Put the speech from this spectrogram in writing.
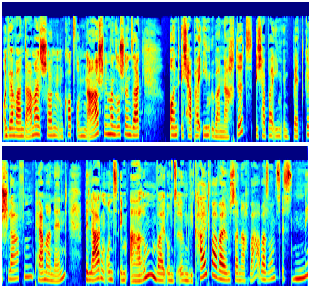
Und wir waren damals schon ein Kopf und ein Arsch, wie man so schön sagt. Und ich habe bei ihm übernachtet, ich habe bei ihm im Bett geschlafen, permanent. Wir lagen uns im Arm, weil uns irgendwie kalt war, weil uns danach war, aber sonst ist nie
